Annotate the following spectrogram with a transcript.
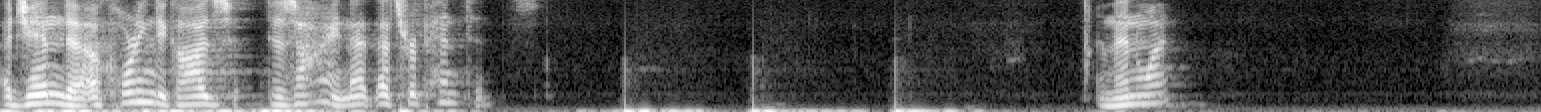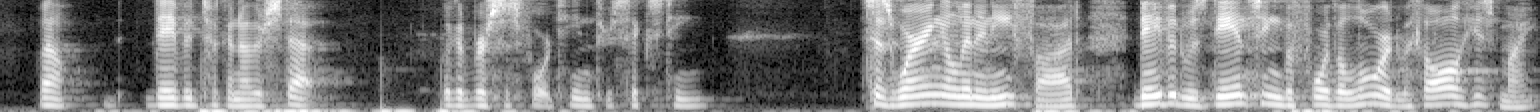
agenda according to God's design. That, that's repentance. And then what? Well, David took another step. Look at verses 14 through 16. It says, Wearing a linen ephod, David was dancing before the Lord with all his might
